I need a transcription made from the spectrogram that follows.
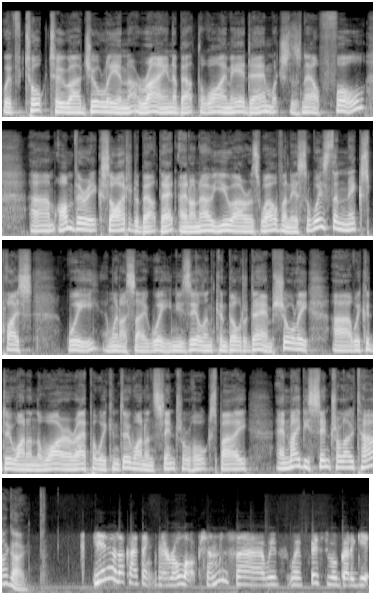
We've talked to uh, Julian Raine about the Waimea Dam, which is now full. Um, I'm very excited about that, and I know you are as well, Vanessa. Where's the next place we, and when I say we, New Zealand can build a dam. Surely uh, we could do one in the Wairarapa, we can do one in Central Hawke's Bay, and maybe Central Otago. Yeah, look, I think they're all options. Uh, we've, we've first of all got to get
